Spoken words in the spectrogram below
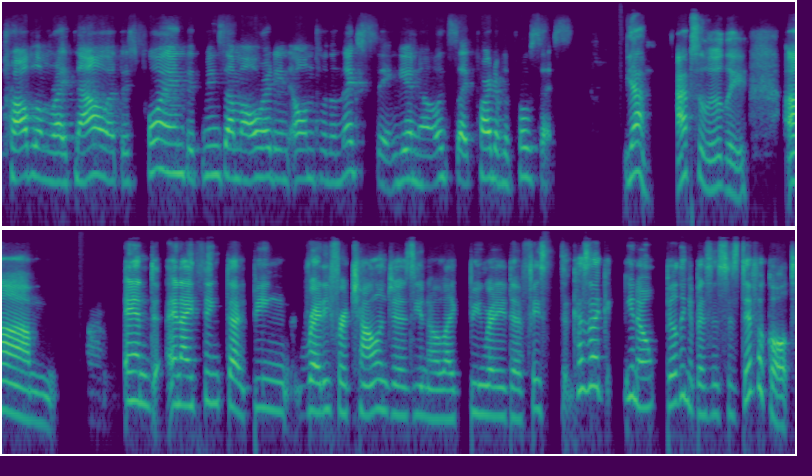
problem right now at this point, it means I'm already on to the next thing, you know? It's like part of the process. Yeah, absolutely. Um, and and i think that being ready for challenges you know like being ready to face because like you know building a business is difficult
